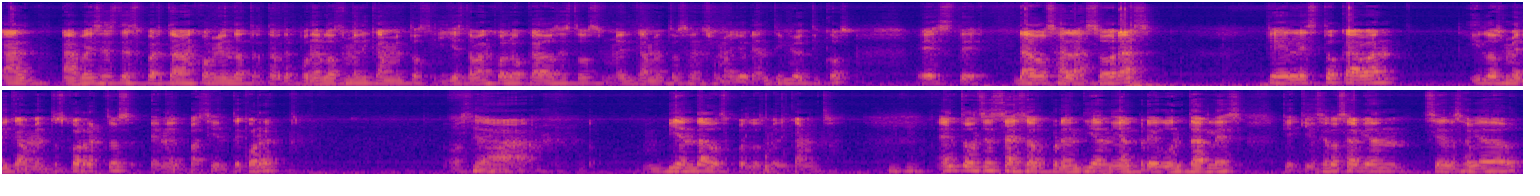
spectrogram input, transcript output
a veces despertaban corriendo a tratar de poner los medicamentos y estaban colocados estos medicamentos en su mayoría antibióticos, este, dados a las horas que les tocaban y los medicamentos correctos en el paciente correcto. O sea, bien dados pues los medicamentos. Entonces se sorprendían y al preguntarles que quién se los habían se los había dado,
